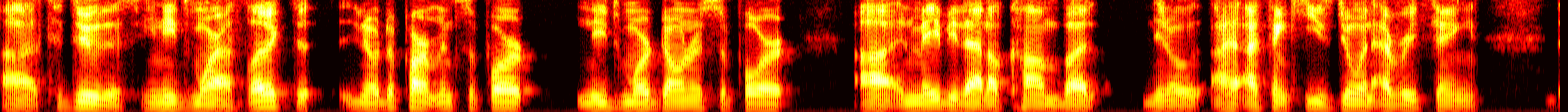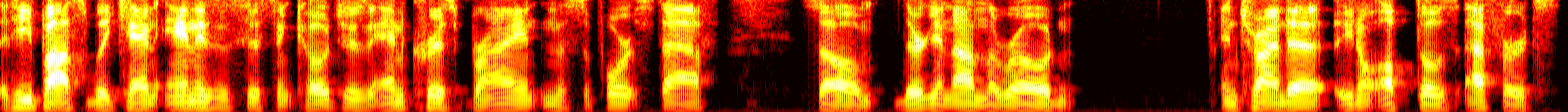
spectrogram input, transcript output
uh, to do this. He needs more athletic, you know, department support, needs more donor support, uh, and maybe that'll come. But you know, I, I think he's doing everything that he possibly can, and his assistant coaches and Chris Bryant and the support staff. So they're getting on the road and trying to you know up those efforts.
